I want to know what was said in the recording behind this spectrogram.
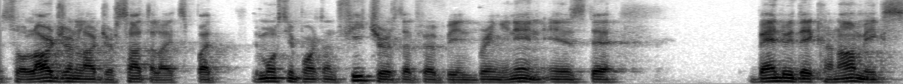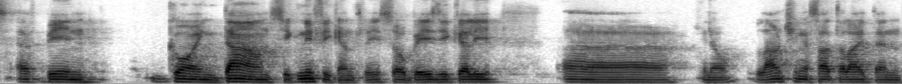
so larger and larger satellites, but the most important features that we've been bringing in is the bandwidth economics have been going down significantly. So basically, uh, you know, launching a satellite and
